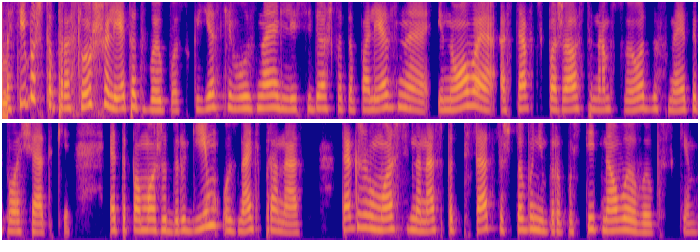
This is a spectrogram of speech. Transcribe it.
Спасибо, что прослушали этот выпуск. Если вы узнали для себя что-то полезное и новое, оставьте, пожалуйста, нам свой отзыв на этой площадке. Это поможет другим узнать про нас. Также вы можете на нас подписаться, чтобы не пропустить новые выпуски.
